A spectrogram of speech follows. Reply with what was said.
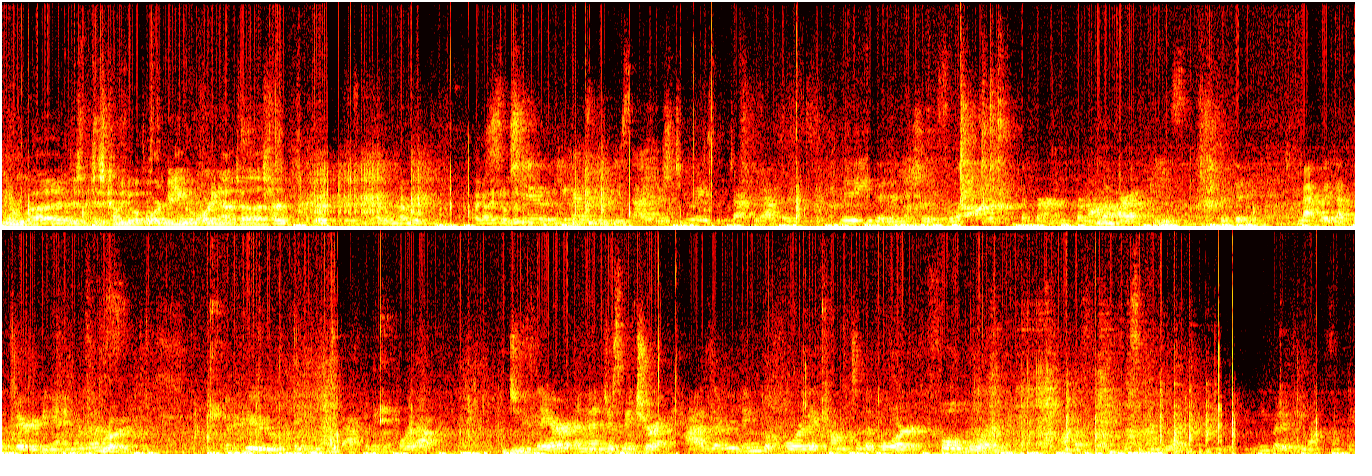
you know, uh, just, just coming to a board meeting and reporting out to us, or, or, I don't remember, I, I know Two, that, you guys need to decide, there's two ways we've talked it out. There's the committee that initially selected the firm from all the RFPs that they met with at the very beginning of this. right, Who they can come back and report out to there, and then just make sure it has everything before they come to the board, full board on the fifth. Is kind of what you were thinking, but if you want something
